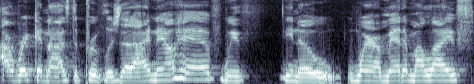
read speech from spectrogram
I recognize the privilege that I now have with, you know, where I'm at in my life.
